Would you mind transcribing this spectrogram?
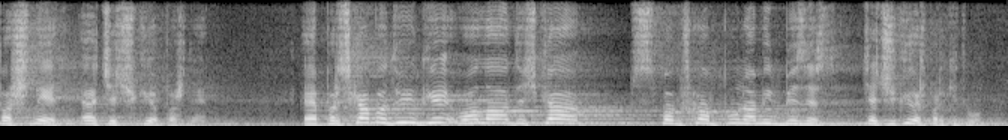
për shnet, e qe qiky për shnet. E për çka po t'vyn ky? Valla diçka s'po më shkon puna mirë në biznes. Qe qiky është për këtë punë?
